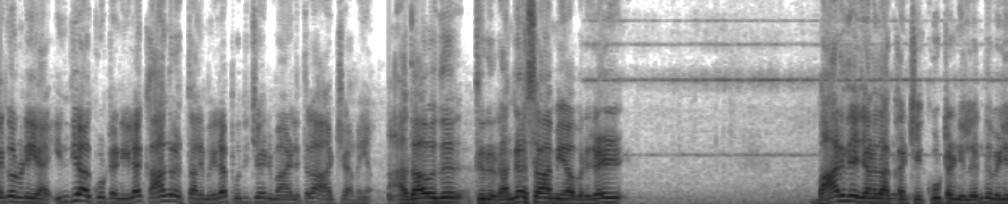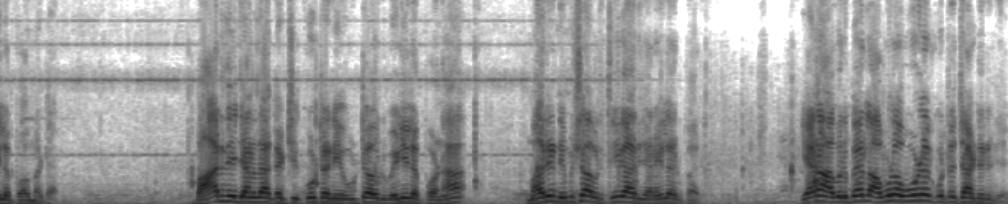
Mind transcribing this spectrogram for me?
எங்களுடைய இந்தியா கூட்டணியில் காங்கிரஸ் தலைமையில் புதுச்சேரி மாநிலத்தில் ஆட்சி அமையும். அதாவது திரு ரங்கசாமி அவர்கள் பாரதிய ஜனதா கட்சி கூட்டணியிலேருந்து வெளியில் போக மாட்டார். பாரதிய ஜனதா கட்சி கூட்டணியை விட்டு அவர் வெளியில் போனால் மறு நிமிஷம் அவர் தீகார் சிறையில் இருப்பார். ஏன்னா அவர் பேரில் அவ்வளோ ஊழல் குற்றச்சாட்டு இருக்குது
